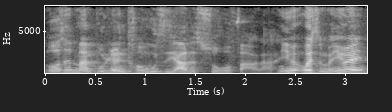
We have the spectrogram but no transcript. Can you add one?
我是蛮不认同吴子嘉的说法啦，因为为什么？因为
